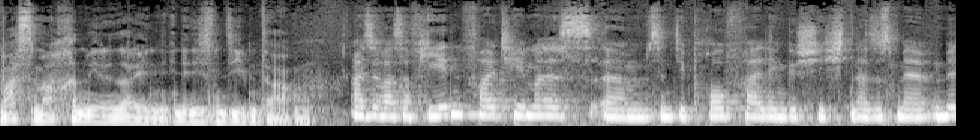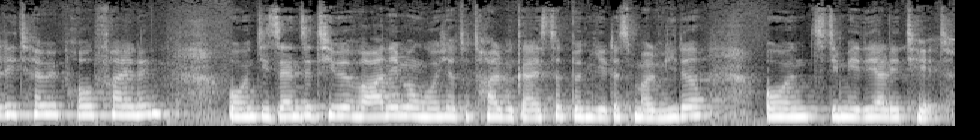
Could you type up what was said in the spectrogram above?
Was machen wir denn darin in diesen sieben Tagen? Also was auf jeden Fall Thema ist, ähm, sind die Profiling-Geschichten. Also es ist mehr Military Profiling und die sensitive Wahrnehmung, wo ich ja total begeistert bin, jedes Mal wieder, und die Medialität.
